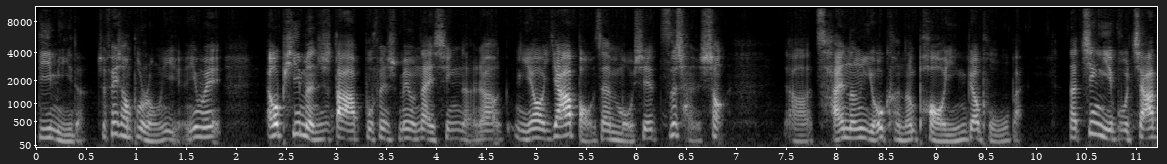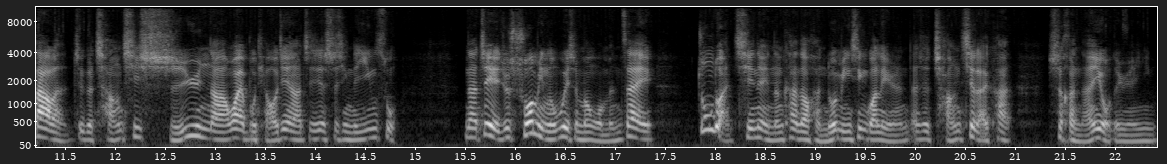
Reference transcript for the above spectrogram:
低迷的，这非常不容易，因为 LP 们是大部分是没有耐心的，然后你要押宝在某些资产上，啊，才能有可能跑赢标普五百，那进一步加大了这个长期时运啊、外部条件啊这些事情的因素，那这也就说明了为什么我们在中短期内能看到很多明星管理人，但是长期来看是很难有的原因。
